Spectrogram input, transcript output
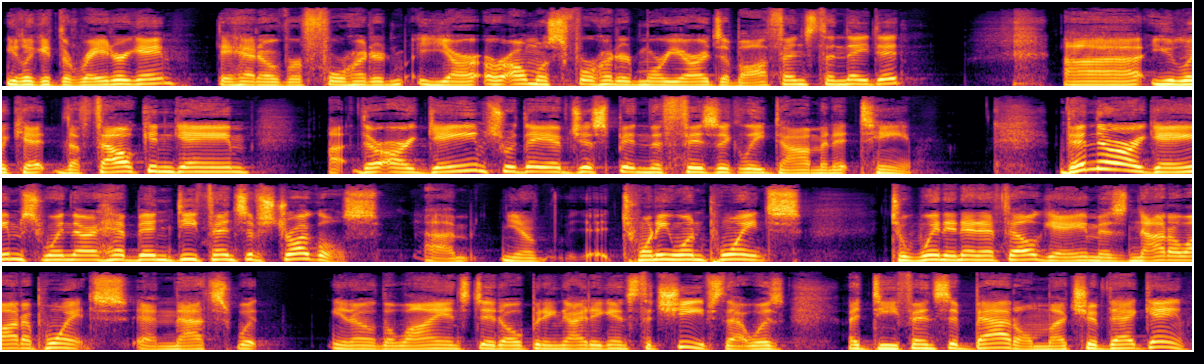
You look at the Raider game; they had over 400 yard or almost 400 more yards of offense than they did. Uh, you look at the Falcon game, uh, there are games where they have just been the physically dominant team. Then there are games when there have been defensive struggles. Um, you know, 21 points to win an NFL game is not a lot of points. And that's what, you know, the Lions did opening night against the Chiefs. That was a defensive battle, much of that game.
